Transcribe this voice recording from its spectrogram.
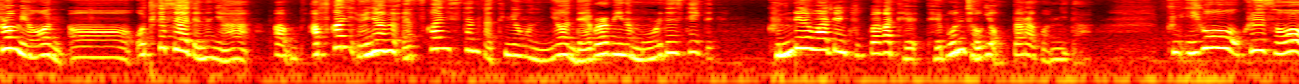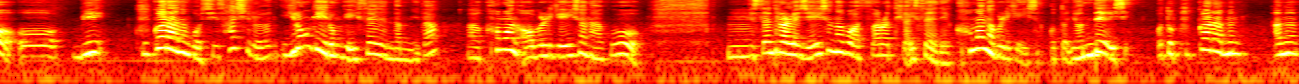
그러면 어, 어떻게 써야 되느냐? 아, 아프가니 왜냐하면 아프가니스탄 같은 경우는요, never been a modern state 근대화된 국가가 돼, 돼본 적이 없다라고 합니다. 그 이거 그래서 어, 미 국가라는 것이 사실은 이런 게 이런 게 있어야 된답니다. 어, common obligation하고 음, centralization of authority가 있어야 돼요. common obligation 어떤 연대 의식, 어떤 국가라면 나는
